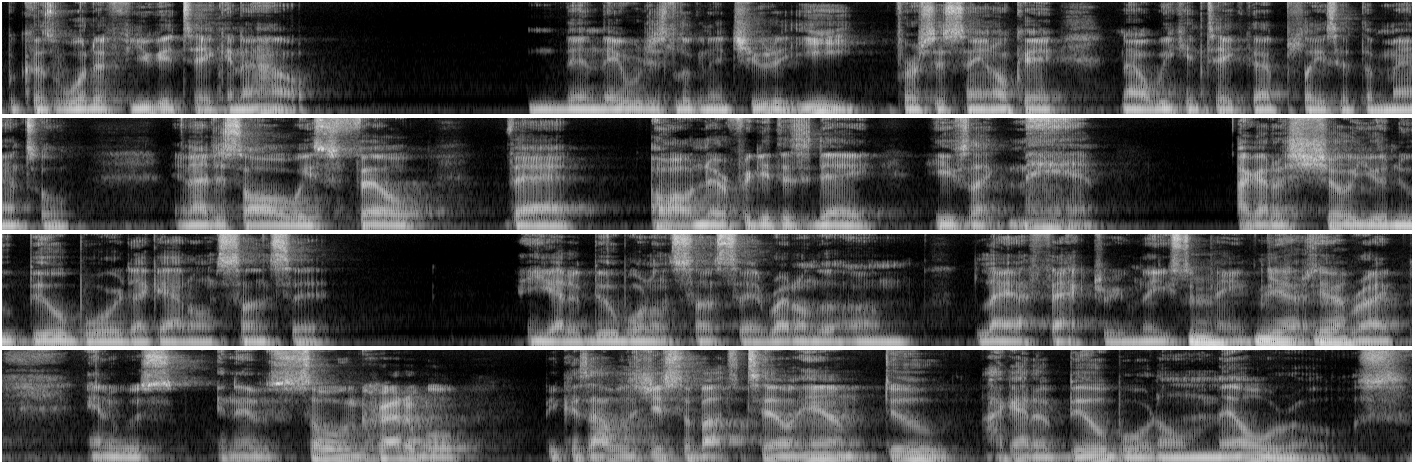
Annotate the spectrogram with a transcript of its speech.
Because what if you get taken out? Then they were just looking at you to eat versus saying, okay, now we can take that place at the mantle. And I just always felt that, oh, I'll never forget this day. He was like, man, I got to show you a new billboard I got on Sunset. And you got a billboard on Sunset right on the um, Laugh Factory when they used to paint yeah, pictures, yeah. right? And it was and it was so incredible because I was just about to tell him, dude, I got a billboard on Melrose.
